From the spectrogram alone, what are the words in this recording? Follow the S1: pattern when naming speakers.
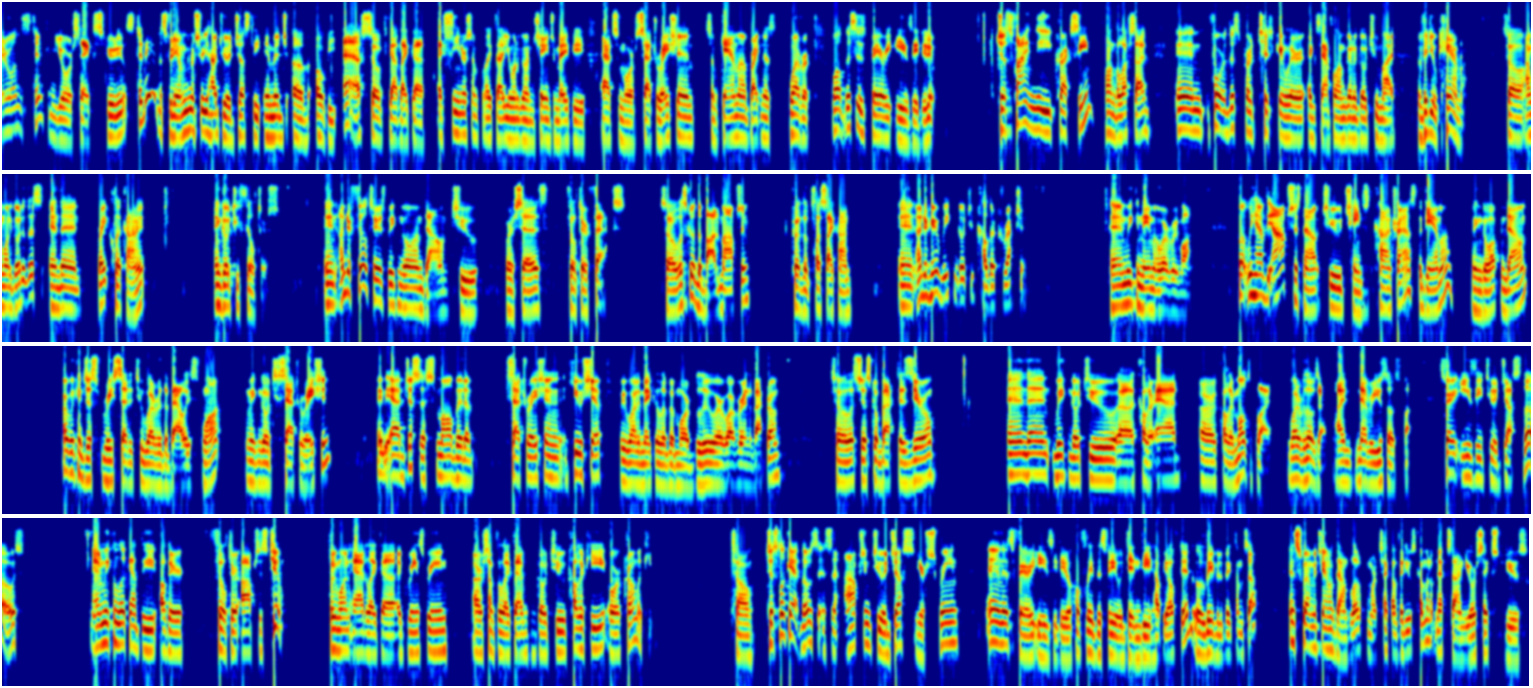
S1: Everyone, this is Tim from Your Six Studios. Today in this video, I'm going to show you how to adjust the image of OBS. So if you got like a, a scene or something like that, you want to go and change and maybe add some more saturation, some gamma, brightness, whatever. Well, this is very easy to do. Just find the correct scene on the left side. And for this particular example, I'm going to go to my video camera. So I want to go to this and then right click on it and go to filters. And under filters, we can go on down to where it says filter effects. So let's go to the bottom option, go to the plus icon. And under here, we can go to color correction. And we can name it wherever we want. But we have the options now to change the contrast, the gamma. We can go up and down. Or we can just reset it to whatever the values want. And we can go to saturation. Maybe add just a small bit of saturation, hue shift. We want to make a little bit more blue or whatever in the background. So let's just go back to zero. And then we can go to uh, color add or color multiply, whatever those are. I never use those, but it's very easy to adjust those. And we can look at the other filter options too. If we want to add like a, a green screen or something like that, we can go to color key or chroma key. So just look at those as an option to adjust your screen and it's very easy to do. Hopefully this video did indeed help you out. If did, leave it a big thumbs up and subscribe my channel down below for more tech out videos coming up next on Your Six Studios.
